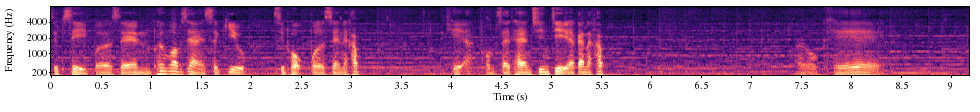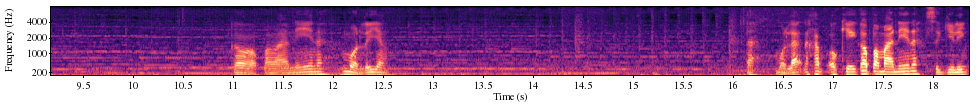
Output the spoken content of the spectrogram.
14%เพิ่มความเสียหายสกิล 16%นะครับ โอเคอะผมใส่แทนชินจิแล้วกันนะครับ โอเค ก็ประมาณนี้นะ หมดหรือยัง อะ หมดแล้วนะครับ โอเคก็ประมาณนี้นะสกิลลิง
